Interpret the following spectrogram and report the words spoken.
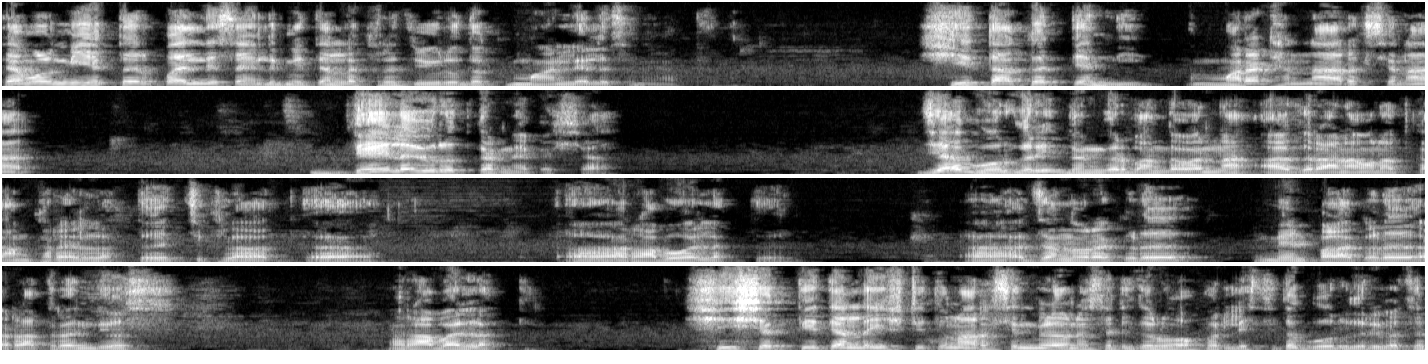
त्यामुळे मी एकतर पहिल्यांदा सांगितलं मी त्यांना खरंच विरोधक मानलेलंच नाही आता. ही ताकद त्यांनी मराठ्यांना आरक्षणा द्यायला विरोध करण्यापेक्षा ज्या गोरगरीब धनगर बांधवांना आज रानावनात काम करायला लागतं चिखलात राबवायला लागतं जनावराकडं मेंढपाळाकडं रात्रंदिवस राबायला लागतं. ही शक्ती त्यांना इष्टीतून आरक्षण मिळवण्यासाठी जर वापरली असती तर गोरगरिबाचं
